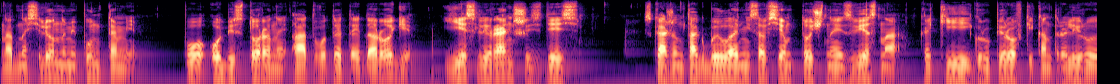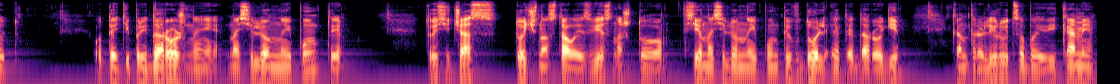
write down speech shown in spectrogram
над населенными пунктами по обе стороны от вот этой дороги. Если раньше здесь, скажем так, было не совсем точно известно, какие группировки контролируют вот эти придорожные населенные пункты, то сейчас точно стало известно, что все населенные пункты вдоль этой дороги контролируются боевиками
